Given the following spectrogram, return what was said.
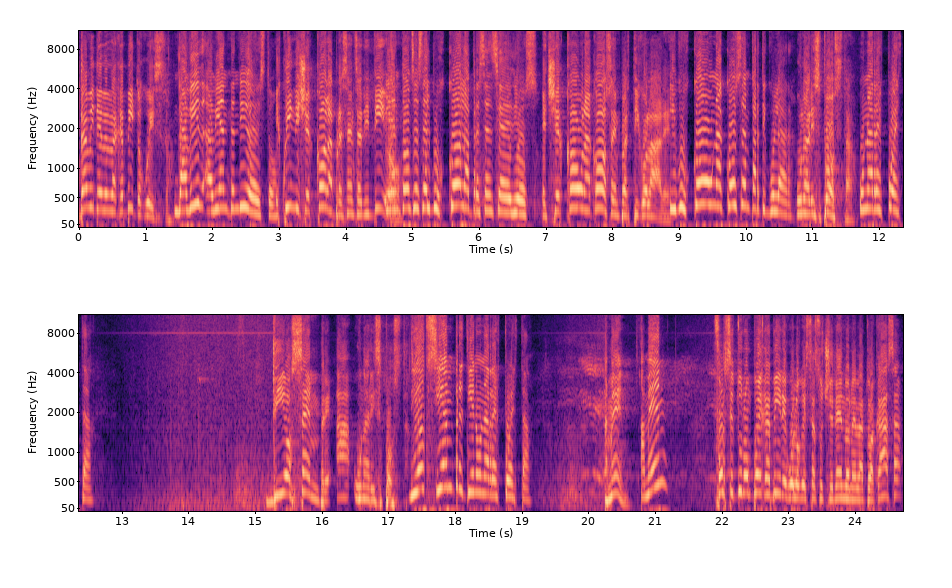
Davide aveva capito questo. David había entendido esto. E quindi cercò la presenza di Y Dio. entonces él buscó la presencia de Dios. E cercò una cosa in particolare. Y buscó una cosa en particular. Una risposta. Una respuesta. Dio sempre ha una risposta. Dios siempre tiene una respuesta. Amen. Amén. Forse tu non puoi capire quello che sta succedendo nella tua casa.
